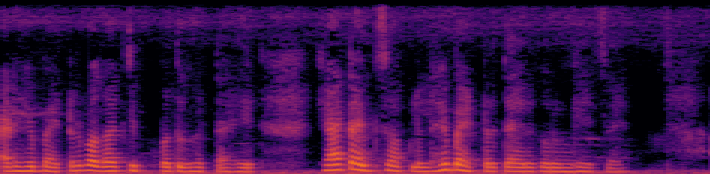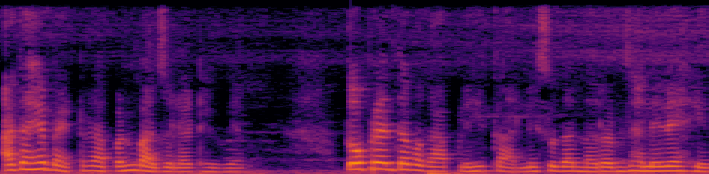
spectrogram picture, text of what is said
आणि हे बॅटर बघा कितपत घट आहे. ह्या टाईपचं आपल्याला हे बॅटर तयार करून घ्यायचं आहे आता हे बॅटर आपण बाजूला ठेवूयात. तोपर्यंत बघा आपली ही कारलीसुद्धा नरम झालेली आहेत.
